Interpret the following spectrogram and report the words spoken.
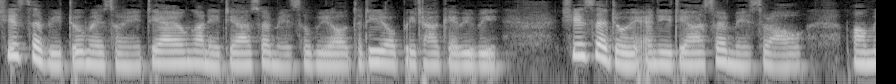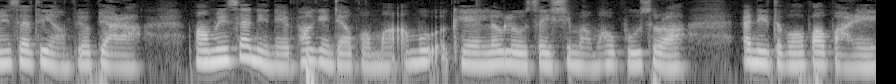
ရှေ့ဆက်ပြီးတိုးမယ်ဆိုရင်တရားရုံးကနေတရားစွဲမယ်ဆိုပြီးတော့တတိတော့ပေးထားခဲ့ပြီးပြီ ရှေ့ဆက်တိုးရင်အန်တီတရားစွဲမယ်ဆိုတာကိုမောင်မင်းဆက်သိအောင်ပြောပြတာမောင်မင်းဆက်အနေနဲ့ဖခင်တယောက်ပေါ်မှာအမှုအခင်းလုပ်လို့စိတ်ရှိမှာမဟုတ်ဘူးဆိုတာအန်တီသဘောပေါက်ပါတယ်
